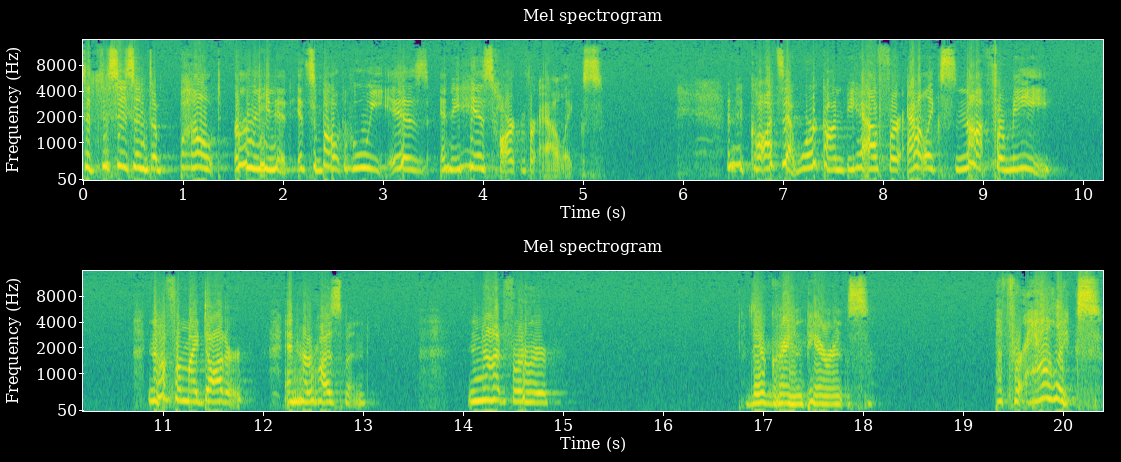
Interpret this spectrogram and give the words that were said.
that this isn't about earning it, it's about who He is and His heart for Alex. And that God's at work on behalf for Alex, not for me, not for my daughter and her husband, not for their grandparents but for Alex.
